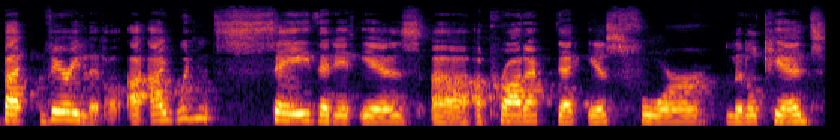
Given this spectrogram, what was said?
but very little. I, I wouldn't say that it is uh, a product that is for little kids,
